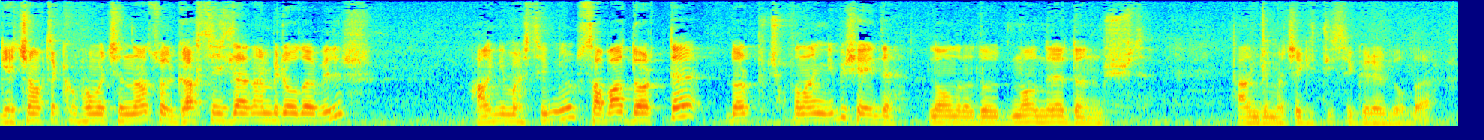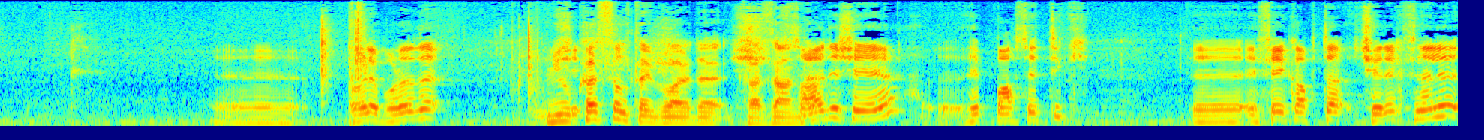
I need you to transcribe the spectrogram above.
Geçen hafta kupa maçından sonra gazetecilerden biri olabilir. Hangi maçta bilmiyorum. Sabah 4'te 4.30 falan gibi şeyde Londra'da Londra'ya dönmüş işte. Hangi maça gittiyse görevli olarak. Ee, öyle burada Newcastle tabii bu arada kazandı. Sadece şeye e, hep bahsettik. E, FA Cup'ta çeyrek finale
